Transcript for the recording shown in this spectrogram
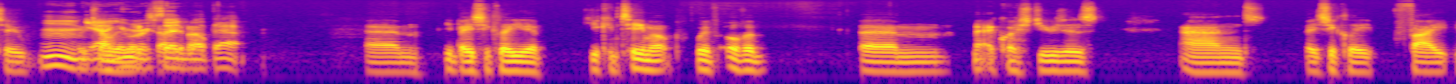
two. Mm, yeah, I'm you were excited about that. Um, you basically you, you can team up with other um, MetaQuest users and basically fight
